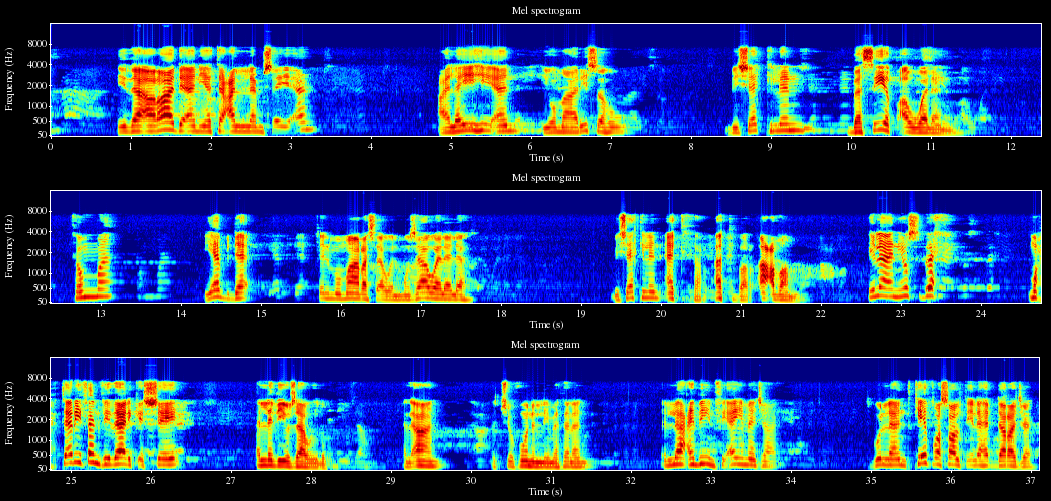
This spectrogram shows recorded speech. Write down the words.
إذا أراد أن يتعلم شيئا عليه أن يمارسه بشكل بسيط اولا ثم يبدأ في الممارسة والمزاولة له بشكل أكثر أكبر أعظم إلى أن يصبح محترفا في ذلك الشيء الذي يزاوله. الآن تشوفون اللي مثلا اللاعبين في أي مجال. تقول له أنت كيف وصلت إلى هالدرجة؟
